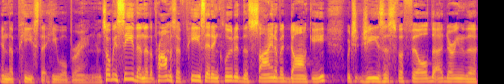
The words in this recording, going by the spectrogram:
in the peace that he will bring. And so we see then that the promise of peace, it included the sign of a donkey, which Jesus fulfilled uh, during the,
